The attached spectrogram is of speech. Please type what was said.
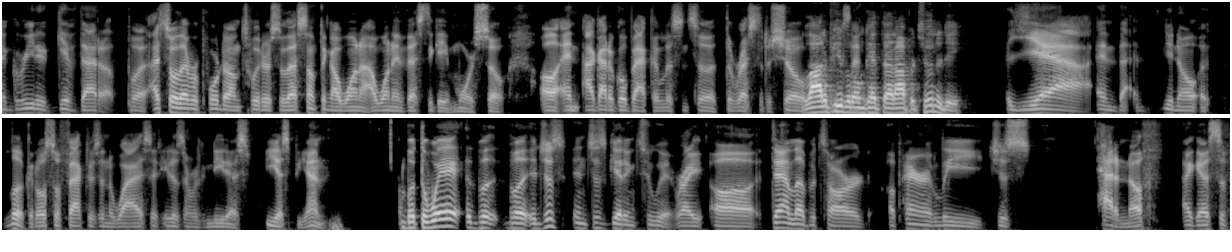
agree to give that up? But I saw that reported on Twitter, so that's something I wanna I wanna investigate more. So, uh, and I got to go back and listen to the rest of the show. A lot of people don't get that opportunity. Yeah, and that you know, uh, look, it also factors into why I said he doesn't really need ESPN. But the way, but but in just in just getting to it, right? Uh, Dan Le Batard apparently just had enough, I guess, of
